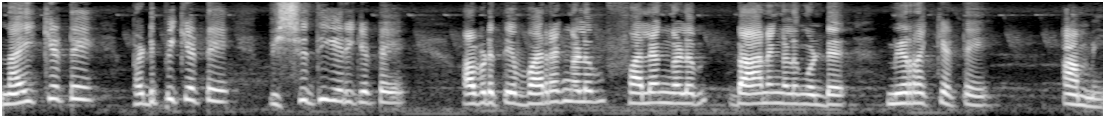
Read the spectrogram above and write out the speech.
നയിക്കട്ടെ പഠിപ്പിക്കട്ടെ വിശുദ്ധീകരിക്കട്ടെ അവിടുത്തെ വരങ്ങളും ഫലങ്ങളും ദാനങ്ങളും കൊണ്ട് നിറയ്ക്കട്ടെ. ആമേ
